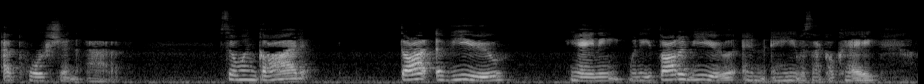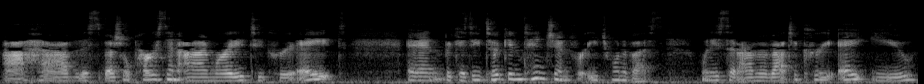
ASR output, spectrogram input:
a portion of. So when God thought of you, Yanni, when he thought of you and he was like, okay, I have this special person I'm ready to create. And because he took intention for each one of us, when he said, I'm about to create you,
